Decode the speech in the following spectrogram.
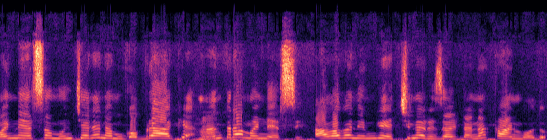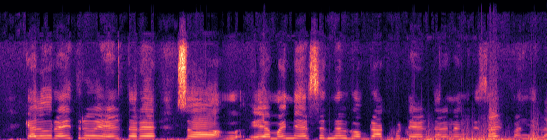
ಮಣ್ಣು ಏರ್ಸೋ ಮುಂಚೆನೆ ನಮ್ ಗೊಬ್ಬರ ಹಾಕಿ ನಂತರ ಮಣ್ಣು ಏರ್ಸಿ. ಆವಾಗ ನಿಮ್ಗೆ ಹೆಚ್ಚಿನ ರಿಸಲ್ಟ್ ಅನ್ನ ಕಾಣ್ಬೋದು. ಕೆಲವು ರೈತರು ಹೇಳ್ತಾರೆ ಸೊ ಮಣ್ಣು ಏರ್ಸಿದ್ಮೇಲೆ ಗೊಬ್ಬರ ಹಾಕ್ಬಿಟ್ಟು ಹೇಳ್ತಾರೆ ನಂಗೆ ರಿಸಲ್ಟ್ ಬಂದಿಲ್ಲ.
